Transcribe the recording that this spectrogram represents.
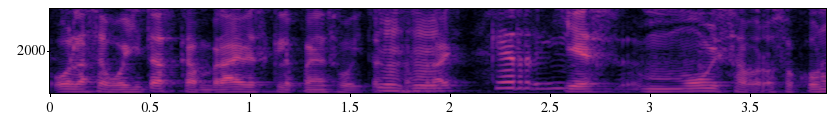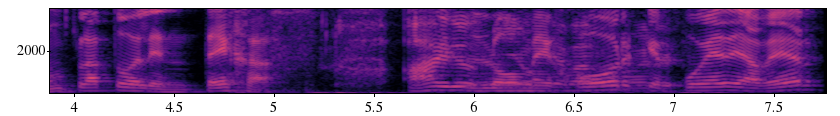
O las cebollitas cambray, ves que le ponen cebollitas Ujú. cambray. Qué rico. Y es muy sabroso, con un plato de lentejas. Ay, Dios Lo mío, mejor que puede haber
